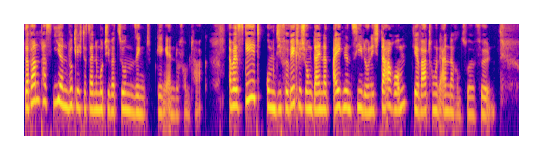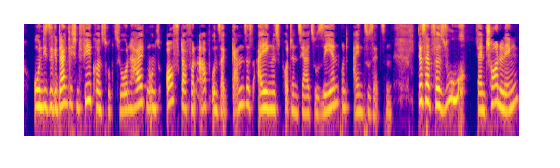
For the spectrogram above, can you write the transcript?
daran passieren wirklich, dass deine Motivation sinkt gegen Ende vom Tag. Aber es geht um die Verwirklichung deiner eigenen Ziele und nicht darum, die Erwartungen der anderen zu erfüllen. Und diese gedanklichen Fehlkonstruktionen halten uns oft davon ab, unser ganzes eigenes Potenzial zu sehen und einzusetzen. Deshalb versuch dein Journaling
